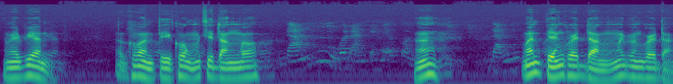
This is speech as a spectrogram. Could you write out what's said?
ทำไมเพื่อนข้อนตีข้องมันจะดังบ่ฮะมันเปลี่ยนค่อยดัง ไม่เป็นค่อยดัง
